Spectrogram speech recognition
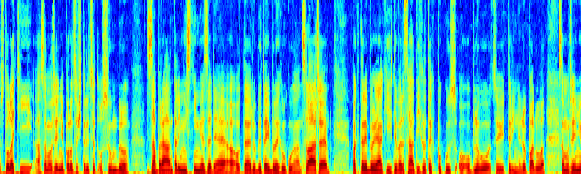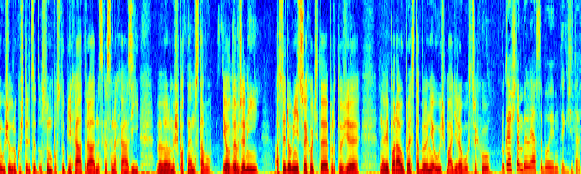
století a samozřejmě po roce 48 byl zabrán tady místním JZD a od té doby tady byly chvilku kanceláře. Pak tady byl nějakých 90. letech pokus o obnovu, který nedopadl. Samozřejmě už od roku 48 postupně chátrá, dneska se nachází ve velmi špatném stavu. Je hmm. otevřený, asi dovnitř nechoďte, protože nevypadá úplně stabilně už, má děravou střechu. Lukáš tam byl, já se bojím, takže tak.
